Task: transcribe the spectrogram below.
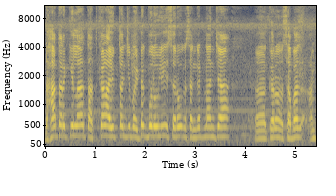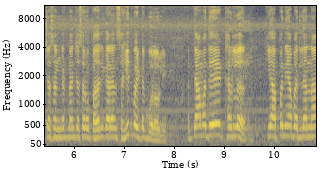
दहा तारखेला तात्काळ आयुक्तांची बैठक बोलवली. सर्व संघटनांच्या कर सभा आमच्या संघटनांच्या सर्व पदाधिकाऱ्यांसहित बैठक बोलावली. आणि त्यामध्ये ठरलं की आपण या बदल्यांना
